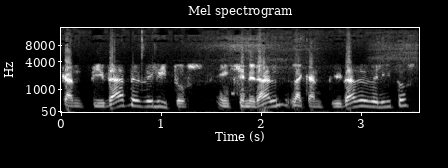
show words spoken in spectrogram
cantidad de delitos en general, la cantidad de delitos,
